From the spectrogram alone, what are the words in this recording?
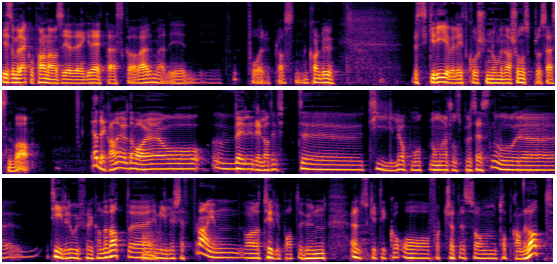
de som rekker opp hånda og sier det er greit, jeg skal være med, de, de får plassen. Kan du beskrive litt hvordan nominasjonsprosessen var? Ja, det kan jeg. gjøre. Det var jo veldig relativt tidlig opp mot nominasjonsprosessen, hvor uh, tidligere ordførerkandidat uh, Emilie Schäffer var tydelig på at hun ønsket ikke å fortsette som toppkandidat.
